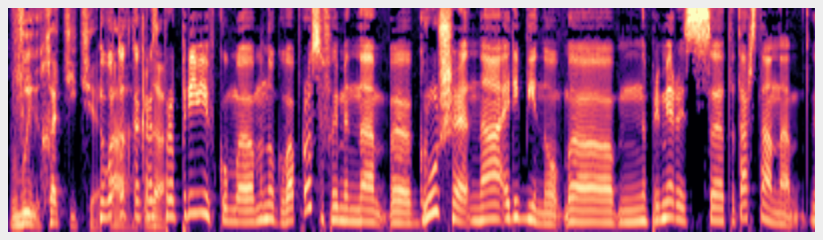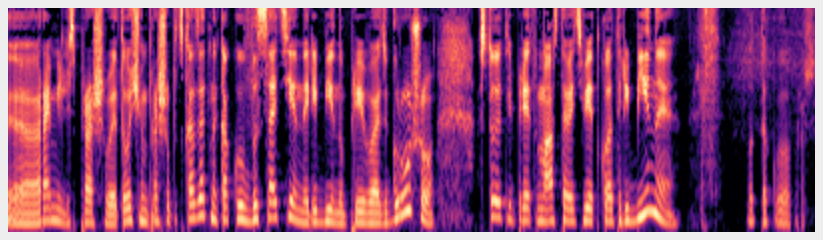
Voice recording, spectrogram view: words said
вы хотите. Ну вот а, тут как да. раз про прививку много вопросов. Именно э, груши на рябину. Э, например, из Татарстана э, Рамиль спрашивает. Очень прошу подсказать, на какой высоте на рябину прививать грушу. Стоит ли при этом оставить ветку от рябины? Вот такой вопрос.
